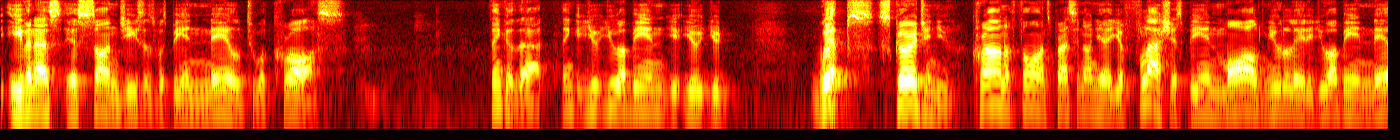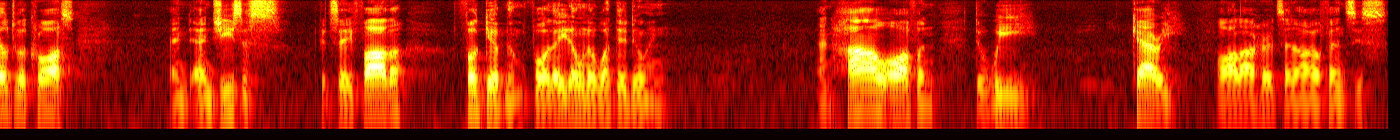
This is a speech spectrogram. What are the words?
even as his son Jesus was being nailed to a cross. Think of that. Think you, you are being you, you, you whips scourging you, crown of thorns pressing on you. Your flesh is being mauled, mutilated. You are being nailed to a cross. And, and Jesus could say, Father, forgive them, for they don't know what they're doing. And how often do we carry all our hurts and our offenses?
